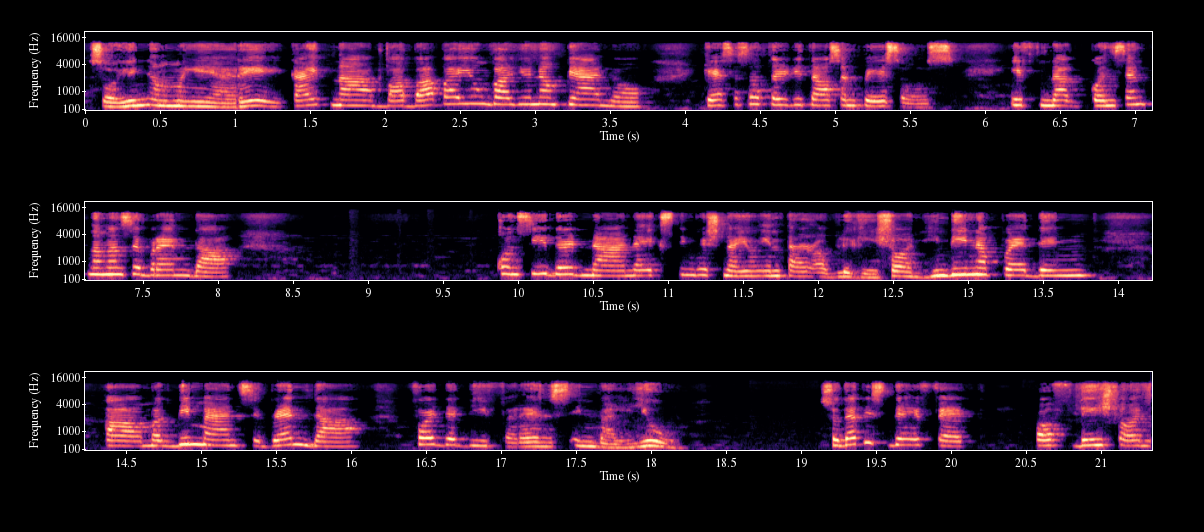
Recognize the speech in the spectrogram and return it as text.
so yun ang mangyayari. Kahit na bababa yung value ng piano kesa sa 30,000 pesos, if nag-consent naman si Brenda, considered na na-extinguish na yung entire obligation. Hindi na pwedeng uh, mag-demand si Brenda for the difference in value. So that is the effect of dation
